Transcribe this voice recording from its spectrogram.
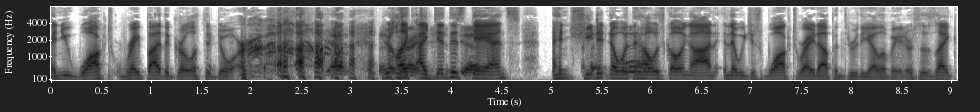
and you walked right by the girl at the door. You're like, right. I did this Yeah. dance, and she didn't know what the hell was going on, and then we just walked right up and through the elevators. It was like,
